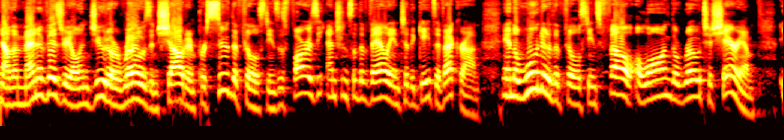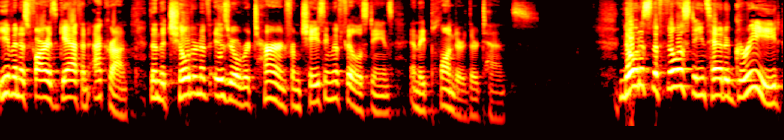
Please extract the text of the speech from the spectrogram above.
Now the men of Israel and Judah arose and shouted and pursued the Philistines as far as the entrance of the valley and to the gates of Ekron. And the wounded of the Philistines fell along the road to Shaaraim, even as far as Gath and Ekron. Then the children of Israel returned from chasing the Philistines, and they plundered their tents. Notice the Philistines had agreed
